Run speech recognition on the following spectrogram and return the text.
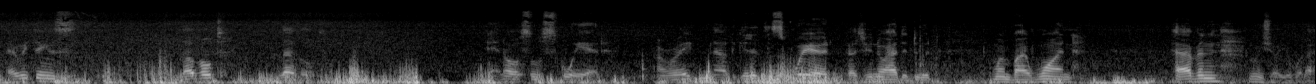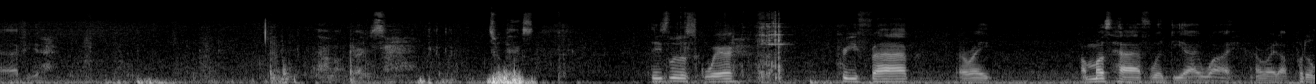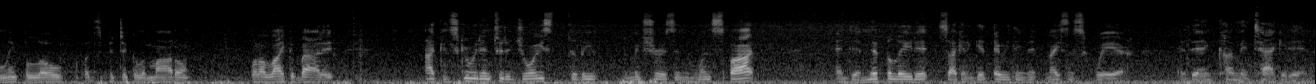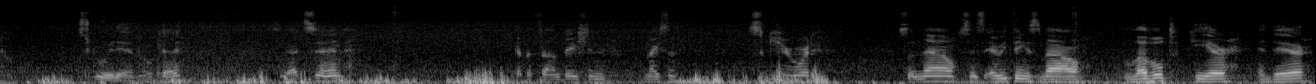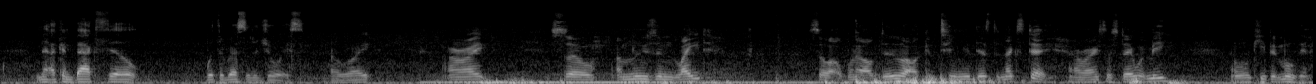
Everything's leveled, leveled, and also squared, all right? Now to get it to squared, as you know, I had to do it one by one. Having, let me show you what I have here. Hold on, guys. Two picks. These little square prefab all right a must-have for a DIY all right I'll put a link below for this particular model. What I like about it I can screw it into the joist to, leave, to make sure it's in one spot and then manipulate it so I can get everything nice and square and then come and tack it in. Screw it in okay? So that's in. Got the foundation nice and secured. So now since everything is now leveled here and there. Now I can backfill with the rest of the joists. All right. All right. So I'm losing light. So what I'll do, I'll continue this the next day. All right. So stay with me and we'll keep it moving.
